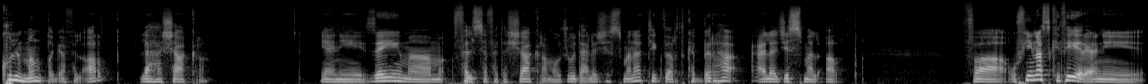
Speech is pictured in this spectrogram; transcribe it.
كل منطقة في الأرض لها شاكرا يعني زي ما فلسفة الشاكرا موجودة على جسمنا تقدر تكبرها على جسم الأرض. ف وفي ناس كثير يعني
